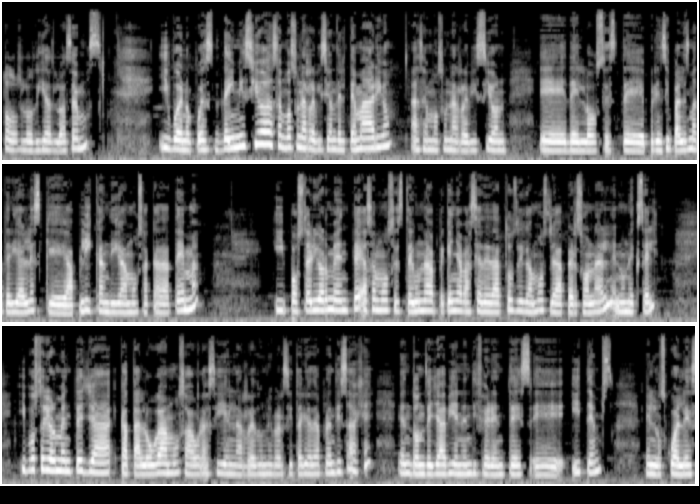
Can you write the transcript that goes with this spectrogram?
todos los días lo hacemos. Y bueno, pues de inicio hacemos una revisión del temario, hacemos una revisión eh, de los este, principales materiales que aplican, digamos, a cada tema y posteriormente hacemos este una pequeña base de datos, digamos, ya personal en un Excel y posteriormente ya catalogamos ahora sí en la red universitaria de aprendizaje, en donde ya vienen diferentes eh, ítems en los cuales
